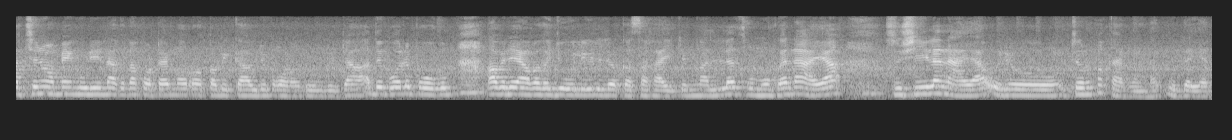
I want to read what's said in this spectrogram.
അച്ഛനും അമ്മയും കൂടി ഉണ്ടാക്കുന്ന കോട്ടയം മോറൊക്കെ അവർ പോണത് കൂടിയിട്ട് അതുപോലെ പോകും. അവരെ അവക ജോലികളിലൊക്കെ സഹായിക്കും. നല്ല സുമുഖനായ സുശീലനായ ഒരു ചെറുപ്പക്കാരനുണ്ട്. ഉദയൻ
